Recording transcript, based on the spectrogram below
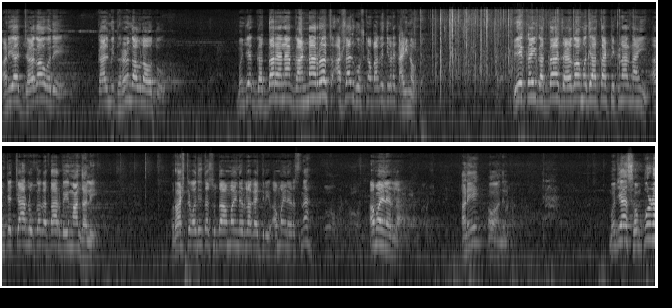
आणि या जळगावमध्ये काल मी धरणगावला होतो. म्हणजे गद्दारांना गाडणारच अशाच घोषणा बाकी तिकडे काही नव्हत्या. एकही गद्दार जळगावमध्ये आता टिकणार नाही. आमचे चार लोक गद्दार बेईमान झाले. राष्ट्रवादीचा सुद्धा अंमळनेरला काहीतरी. अंमळनेरच ना? अंमळनेरला आणि हो अनिल पाटील. म्हणजे या संपूर्ण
